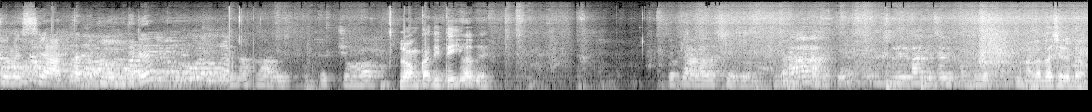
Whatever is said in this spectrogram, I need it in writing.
চলে এসছে আদ্যাপীঠ মন্দিরে। লঙ্কা দিতেই হবে? আলাদা ছেড়ে দেবো আলাদা ছেড়ে দাও।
